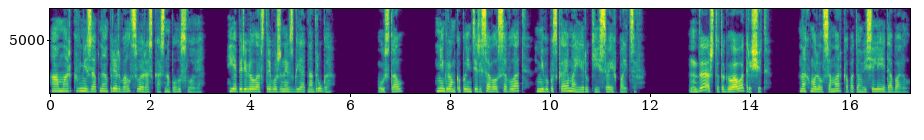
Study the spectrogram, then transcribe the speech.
А Марк внезапно прервал свой рассказ на полуслове. Я перевела встревоженный взгляд на друга. «Устал?» Негромко поинтересовался Влад, не выпуская моей руки из своих пальцев. «Да, что-то голова трещит». Нахмурился Марк, а потом веселее добавил.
